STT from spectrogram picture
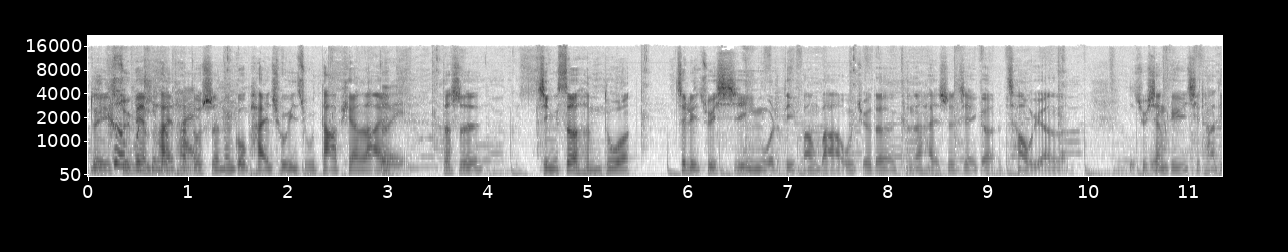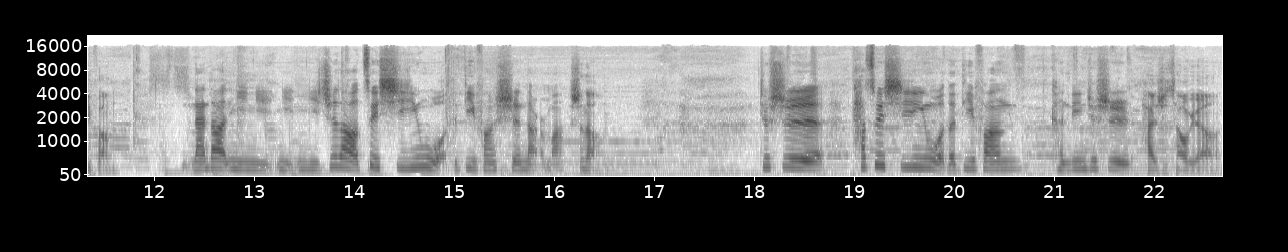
对随便拍它都是能够拍出一组大片来。对，但是景色很多。这里最吸引我的地方吧，我觉得可能还是这个草原了，就相比于其他地方。难道你你你你知道最吸引我的地方是哪儿吗？是哪？就是它最吸引我的地方，肯定就是还是草原啊。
